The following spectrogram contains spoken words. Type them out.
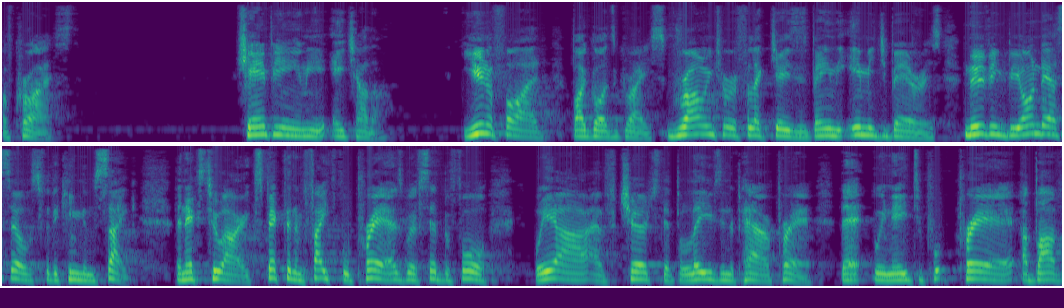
of Christ, championing each other, unified by God's grace, growing to reflect Jesus, being the image bearers, moving beyond ourselves for the kingdom's sake. The next two are expectant and faithful prayer, as we've said before, we are a church that believes in the power of prayer, that we need to put prayer above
